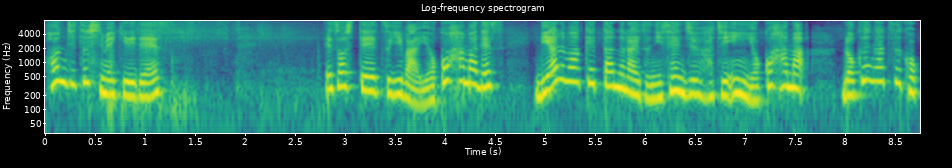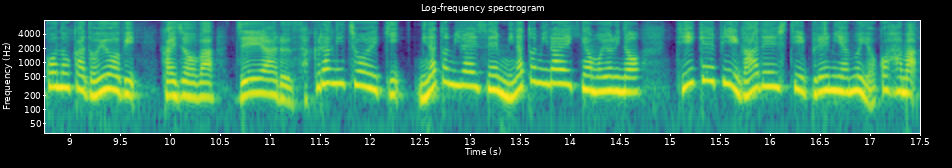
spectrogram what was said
本日締め切りです。えそして次は横浜です。リアルマーケットアナライズ 2018in 横浜6月9日土曜日。会場は JR 桜木町駅、港未来線港未来駅が最寄りの TKP ガーデンシティプレミアム横浜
